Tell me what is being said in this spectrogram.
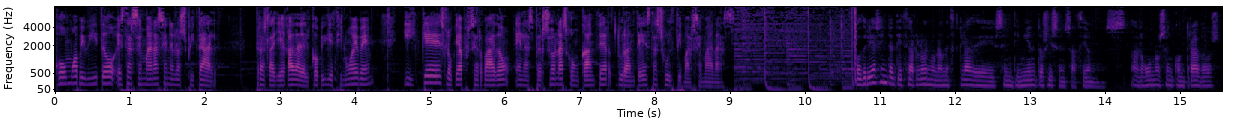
cómo ha vivido estas semanas en el hospital tras la llegada del COVID-19 y qué es lo que ha observado en las personas con cáncer durante estas últimas semanas. Podría sintetizarlo en una mezcla de sentimientos y sensaciones, algunos encontrados,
